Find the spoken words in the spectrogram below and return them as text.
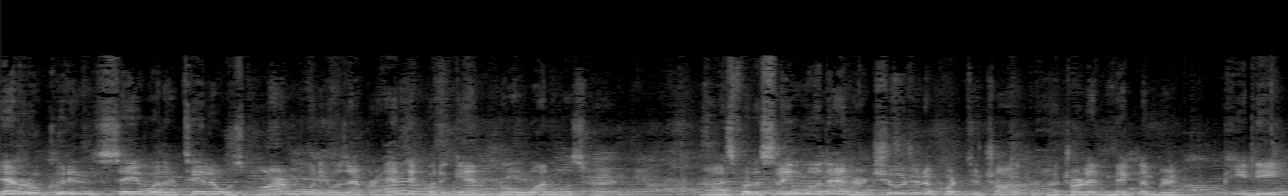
Erro couldn't say whether Taylor was armed when he was apprehended, but again, no one was hurt. Uh, as for the slain mother and her children, according to Char- uh, Charlotte Mecklenburg PD,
